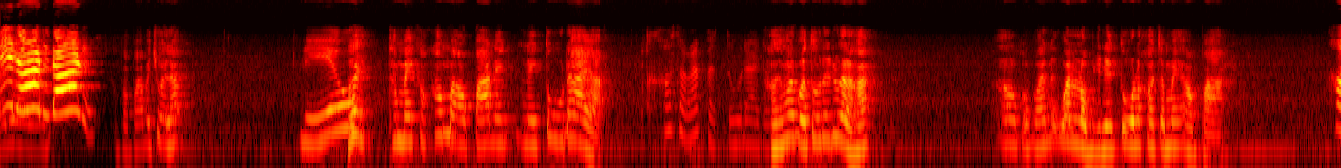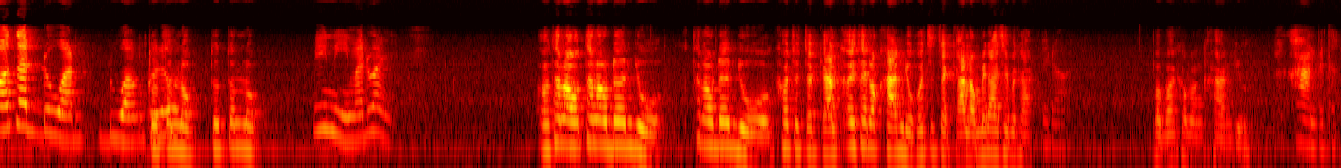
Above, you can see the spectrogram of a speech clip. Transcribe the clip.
นี่โดนโดนป๊าป๊าไปช่วยแล้วเดี๋ยวเฮ้ยทำไมเขาเข้ามาเอาปลาในในตู้ได้อะเขาสามารถเปิดตู้ได้ด้วเขายสามารถเปิดตู้ได้ด้วยเหรอคะเอาป๊าป๊านึกว่าหลบอยู่ในตู้แล้วเขาจะไม่เอาปลา เขาจะดวลดวงตัวตลกตัวตลก มีหมีมาด้วย เอาถ้าเราถ้าเราเดินอยู่ ถ้าเราเดินอยู่เขาจะจัดการ เอ้ยถ้าเราคานอยู่เขาจะจัดการเราไม่ได้ใช่ไหมคะไม่ได้ป๊าป๊ากำลังคานอยู่ คานไปเถอะ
